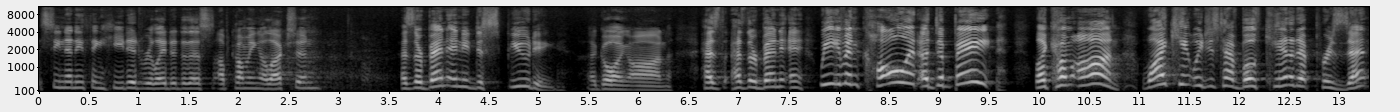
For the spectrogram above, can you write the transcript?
seen anything heated related to this upcoming election? Has there been any disputing uh, going on? Has, has there been any, we even call it a debate. Like, come on. Why can't we just have both candidate present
